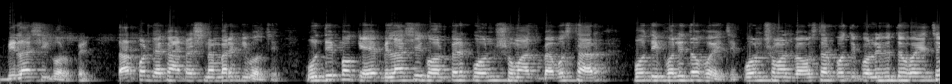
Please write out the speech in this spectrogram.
বিলাসী গল্পের। তারপর দেখো আঠাশ নম্বরে কি বলছে? উদ্দীপকে বিলাসী গল্পের কোন সমাজ ব্যবস্থার প্রতিফলিত হয়েছে? কোন সমাজ ব্যবস্থার প্রতিফলিত হয়েছে?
